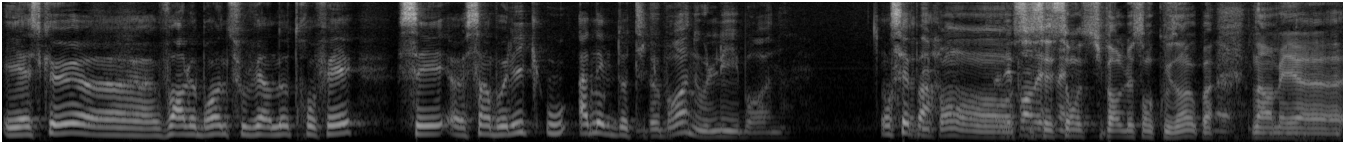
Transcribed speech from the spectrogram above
Et est-ce que euh, voir LeBron soulever un autre trophée, c'est symbolique ou anecdotique? LeBron ou LeBron? On sait Ça pas. dépend, Ça dépend si, des c'est son- si tu parles de son cousin ou pas. Non, mais euh,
